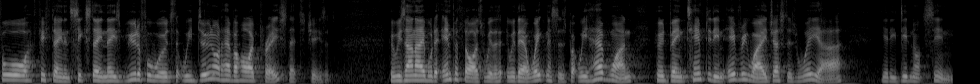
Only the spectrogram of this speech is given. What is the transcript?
4 15 and 16 these beautiful words that we do not have a high priest, that's Jesus, who is unable to empathize with, with our weaknesses, but we have one who'd been tempted in every way just as we are, yet he did not sin.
